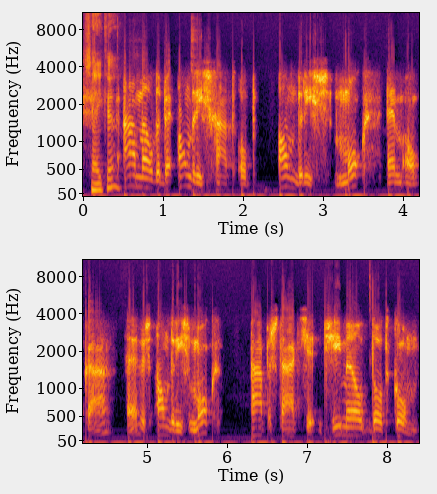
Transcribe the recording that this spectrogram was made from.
Zeker. Aanmelden bij Andries gaat op Andries Mok, M-O-K. Dus Andries Mok, apenstaartje, gmail.com.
